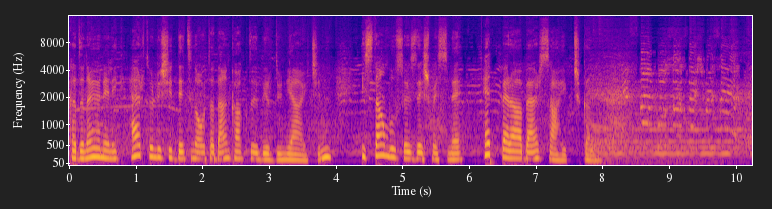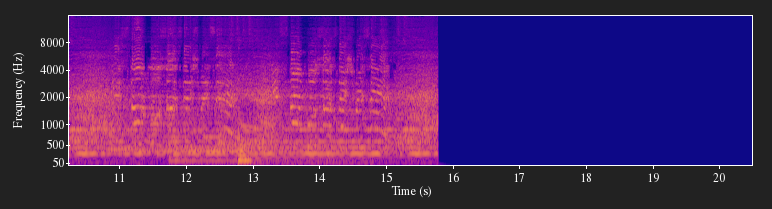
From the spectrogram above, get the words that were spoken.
kadına yönelik her türlü şiddetin ortadan kalktığı bir dünya için İstanbul Sözleşmesi'ne hep beraber sahip çıkalım.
